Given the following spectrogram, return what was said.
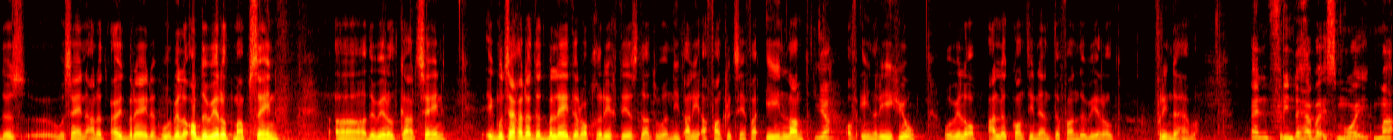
Dus uh, we zijn aan het uitbreiden. We willen op de wereldmap zijn uh, de wereldkaart zijn. Ik moet zeggen dat het beleid erop gericht is dat we niet alleen afhankelijk zijn van één land ja. of één regio. We willen op alle continenten van de wereld vrienden hebben. En vrienden hebben is mooi, maar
